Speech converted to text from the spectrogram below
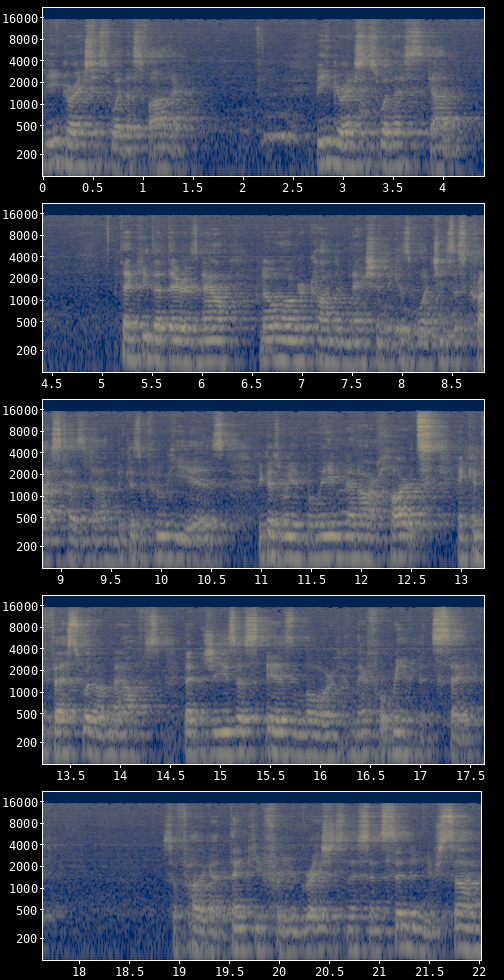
Be gracious with us, Father. Be gracious with us, God. Thank you that there is now no longer condemnation because of what Jesus Christ has done, because of who he is, because we have believed in our hearts and confessed with our mouths that Jesus is Lord, and therefore we have been saved. So, Father God, thank you for your graciousness in sending your Son.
